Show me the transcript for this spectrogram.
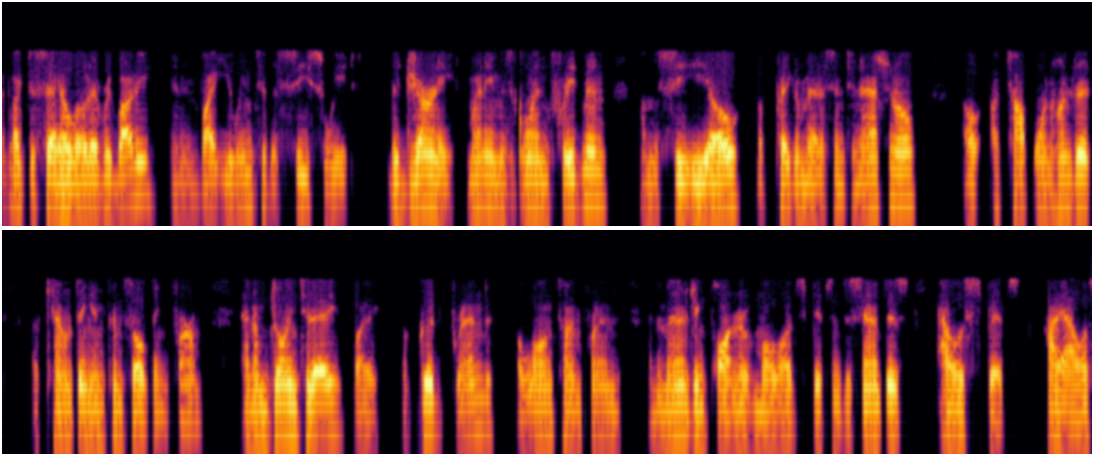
I'd like to say hello to everybody and invite you into the C suite, the journey. My name is Glenn Friedman. I'm the CEO of Prager Metis International, a, a top 100 accounting and consulting firm. And I'm joined today by a good friend, a longtime friend, and the managing partner of Molod Spitz and DeSantis, Alice Spitz. Hi, Alice.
